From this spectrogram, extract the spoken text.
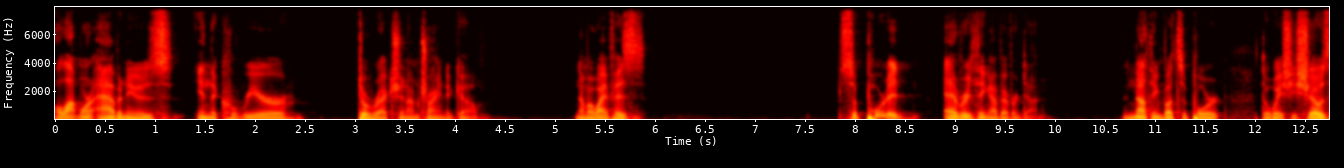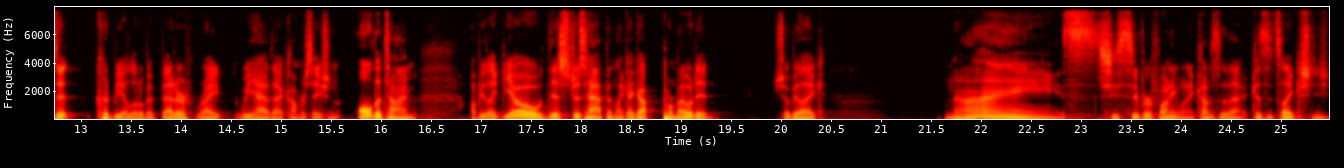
a lot more avenues in the career direction I'm trying to go. Now, my wife has supported everything I've ever done. Nothing but support. The way she shows it could be a little bit better, right? We have that conversation all the time. I'll be like, yo, this just happened. Like, I got promoted. She'll be like, nice. She's super funny when it comes to that because it's like she,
